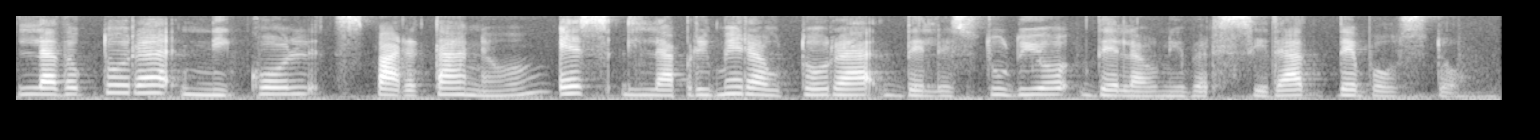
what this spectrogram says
La doctora Nicole Spartano es la primera autora del estudio de la Universidad de Boston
